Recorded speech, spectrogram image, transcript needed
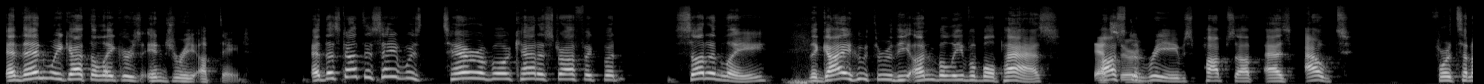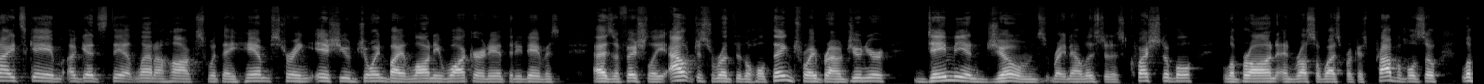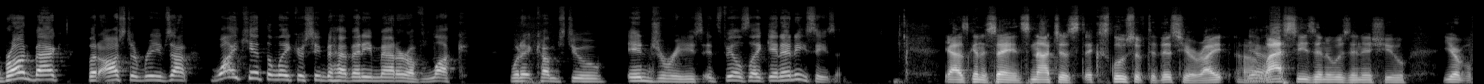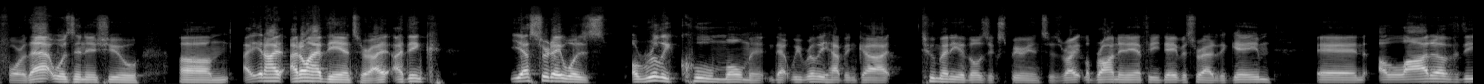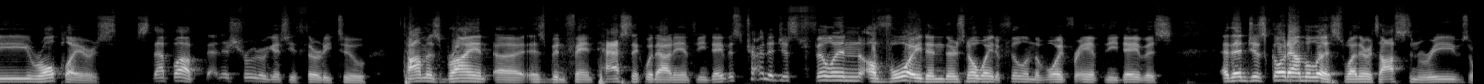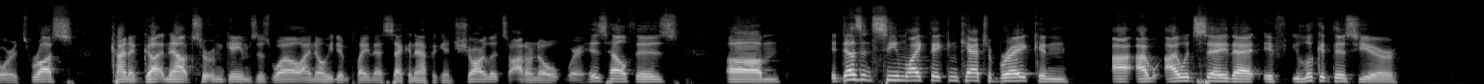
And then we got the Lakers injury update. And that's not to say it was terrible or catastrophic, but suddenly the guy who threw the unbelievable pass, yes, Austin sir. Reaves, pops up as out for tonight's game against the Atlanta Hawks with a hamstring issue, joined by Lonnie Walker and Anthony Davis as officially out. Just to run through the whole thing Troy Brown Jr., Damian Jones, right now listed as questionable, LeBron and Russell Westbrook as probable. So LeBron back, but Austin Reaves out. Why can't the Lakers seem to have any matter of luck when it comes to injuries? It feels like in any season. Yeah, I was going to say it's not just exclusive to this year, right? Uh, yeah. Last season it was an issue. Year before that was an issue. Um, I, and I, I don't have the answer. I, I think yesterday was a really cool moment that we really haven't got too many of those experiences, right? LeBron and Anthony Davis are out of the game, and a lot of the role players step up. Dennis Schroeder gets you 32. Thomas Bryant uh, has been fantastic without Anthony Davis, trying to just fill in a void, and there's no way to fill in the void for Anthony Davis. And then just go down the list, whether it's Austin Reaves or it's Russ kind of gutting out certain games as well. I know he didn't play in that second half against Charlotte, so I don't know where his health is. Um, it doesn't seem like they can catch a break. And I, I, I would say that if you look at this year,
